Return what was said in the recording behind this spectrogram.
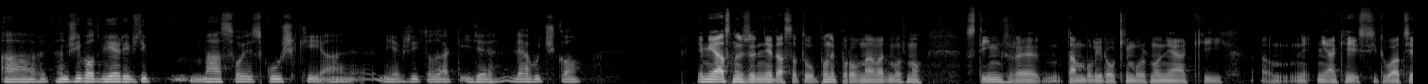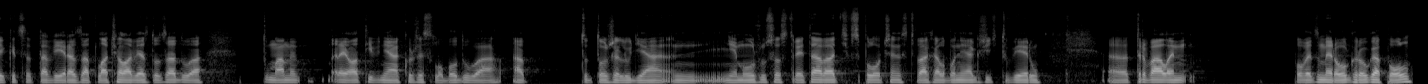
a ten život viery vždy má svoje skúšky a nie vždy to tak ide ľahučko. Je mi jasné, že nedá sa to úplne porovnávať možno s tým, že tam boli roky možno nejakých nejakej situácie, keď sa tá viera zatlačala viac dozadu a tu máme relatívne akože slobodu a, a to, to, že ľudia nemôžu sa stretávať v spoločenstvách alebo nejak žiť tú vieru, uh, trvá len povedzme rok, rok a pol.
